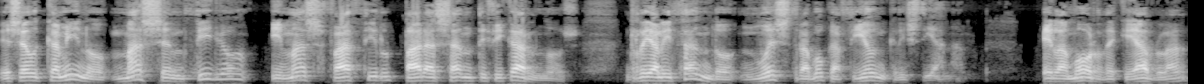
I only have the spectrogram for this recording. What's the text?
es el camino más sencillo y más fácil para santificarnos, realizando nuestra vocación cristiana. El amor de que habla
